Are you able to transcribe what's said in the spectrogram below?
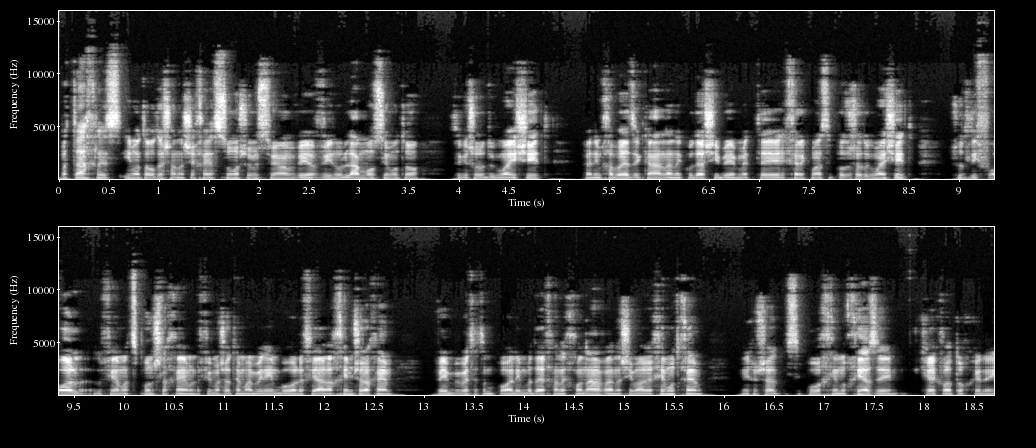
בתכלס, אם אתה רוצה שאנשיך יעשו משהו מסוים ויבינו למה עושים אותו, זה קשור לדוגמה אישית, ואני מחבר את זה כאן לנקודה שהיא באמת אה, חלק מהסיפור הזה של הדוגמה אישית, פשוט לפעול לפי המצפון שלכם, לפי מה שאתם מאמינים בו, לפי הערכים שלכם, ואם באמת אתם פועלים בדרך הנכונה ואנשים מעריכים אתכם, אני חושב שהסיפור החינוכי הזה יקרה כבר תוך כדי.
